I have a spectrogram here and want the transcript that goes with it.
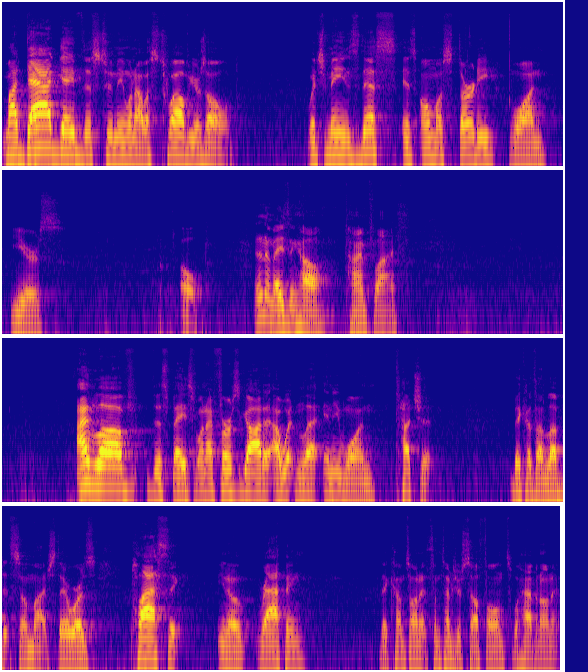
My dad gave this to me when I was 12 years old, which means this is almost 31 years old. Isn't it amazing how time flies? I love this bass. When I first got it, I wouldn't let anyone touch it because I loved it so much. There was plastic, you know, wrapping that comes on it. Sometimes your cell phones will have it on it.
